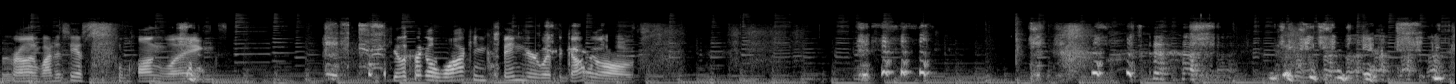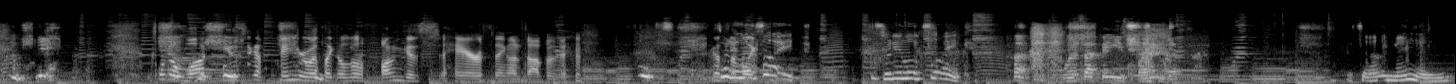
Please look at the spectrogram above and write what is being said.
Ron, why does he have long legs? he looks like a walking finger with goggles. It's like a walk. He looks like a finger with like a little fungus hair thing on top of it. That's what he looks like. That's what he looks like. What's that thing he's playing with? It's another minion.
